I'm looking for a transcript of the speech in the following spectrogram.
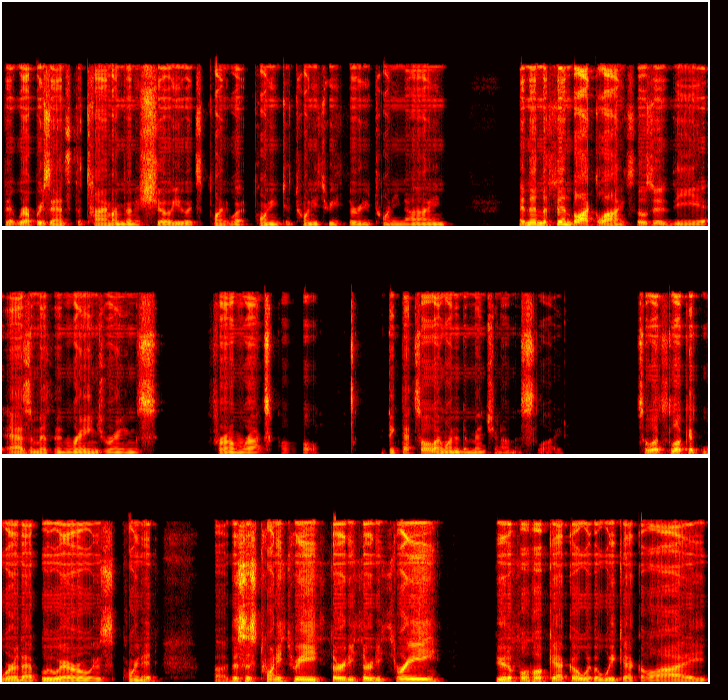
that represents the time I'm going to show you. It's point, what, pointing to 2330, 29. And then the thin black lines, those are the azimuth and range rings from RAXPOL. I think that's all I wanted to mention on this slide. So let's look at where that blue arrow is pointed. Uh, this is 233033, beautiful hook echo with a weak echo eye,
